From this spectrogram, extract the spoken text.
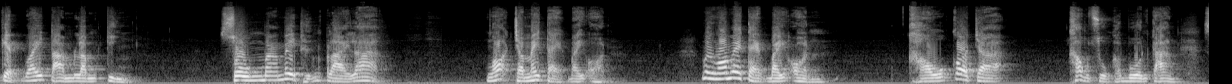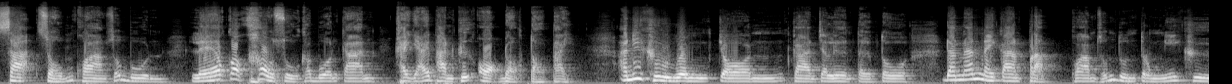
เก็บไว้ตามลำกิ่ง ส่งมาไม่ถึงปลายราก เงาะจะไม่แตกใบอ่อน เมื่องาะไม่แตกใบอ่อน เขาก็จะเข้าสู่กระบวนการสะสมความสมบูรณ์ แล้วก็เข้าสู่กระบวนการขยายพันธุ์คือออกดอกต่อไป อันนี้คือวงจรการเจริญเติบโต ดังนั้นในการปรับความสมดุลตรงนี้คือ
